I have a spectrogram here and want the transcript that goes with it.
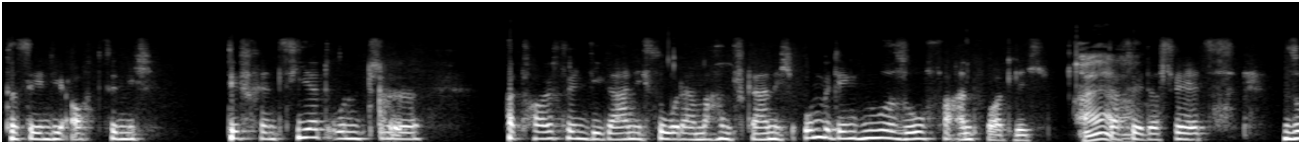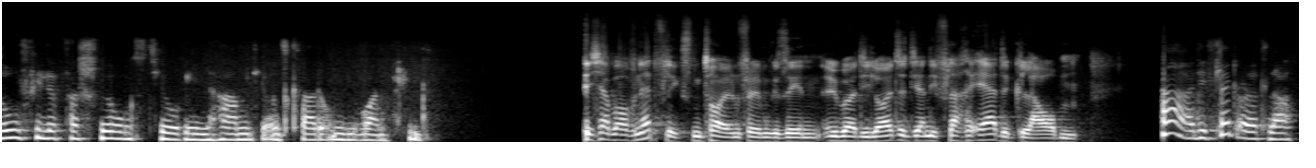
Das sehen die auch ziemlich differenziert und äh, verteufeln die gar nicht so oder machen es gar nicht unbedingt nur so verantwortlich ah, ja. dafür, dass wir jetzt so viele Verschwörungstheorien haben, die uns gerade um die Ohren fliegen. Ich habe auf Netflix einen tollen Film gesehen über die Leute, die an die flache Erde glauben. Ah, die Flat Earthler.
